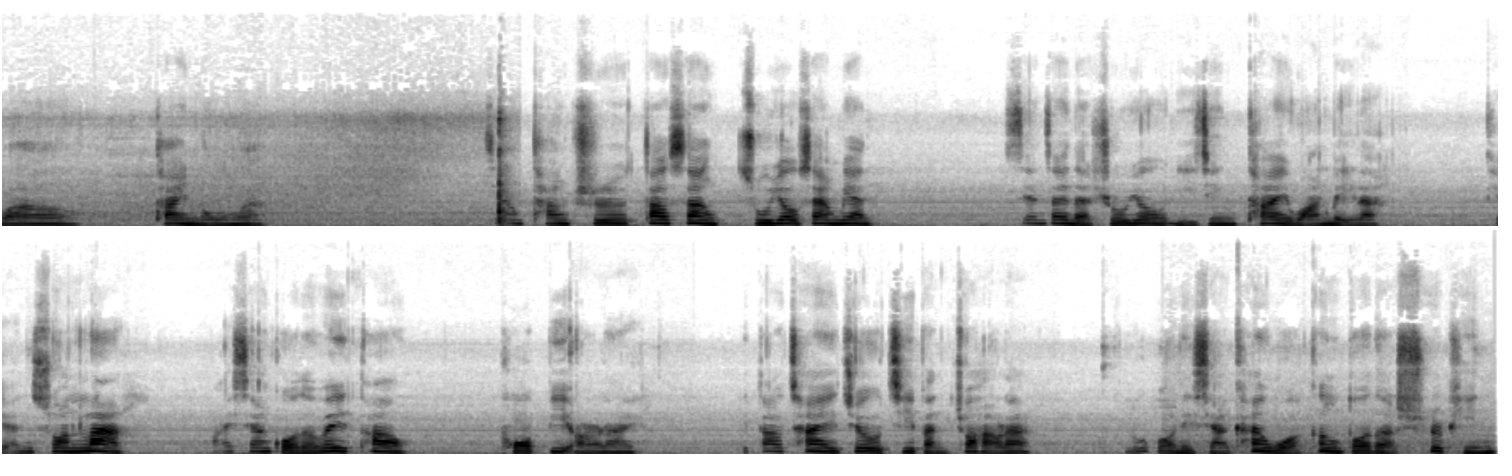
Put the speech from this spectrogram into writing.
哇哦，太浓了！将汤汁倒上猪肉上面。现在的猪肉已经太完美了，甜酸辣，百香果的味道扑鼻而来，一道菜就基本做好了。如果你想看我更多的视频，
